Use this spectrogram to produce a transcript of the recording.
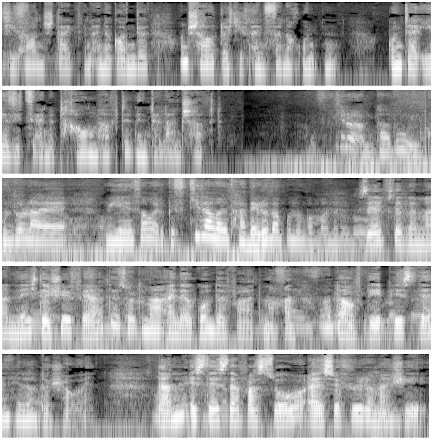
Jison steigt in eine Gondel und schaut durch die Fenster nach unten. Unter ihr sieht sie eine traumhafte Winterlandschaft. Selbst wenn man nicht Ski fährt, sollte man eine Gondelfahrt machen und auf die Pisten hinunterschauen. Dann ist es da fast so, als führe man Ski.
